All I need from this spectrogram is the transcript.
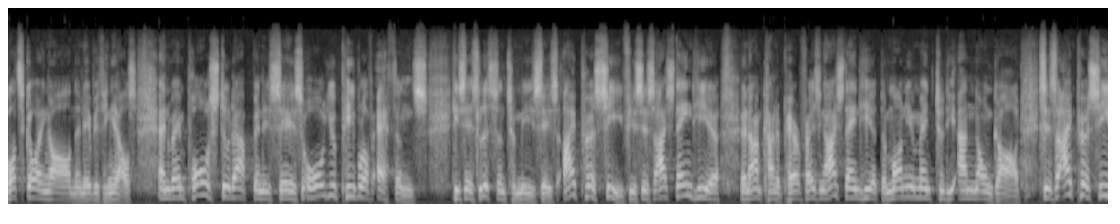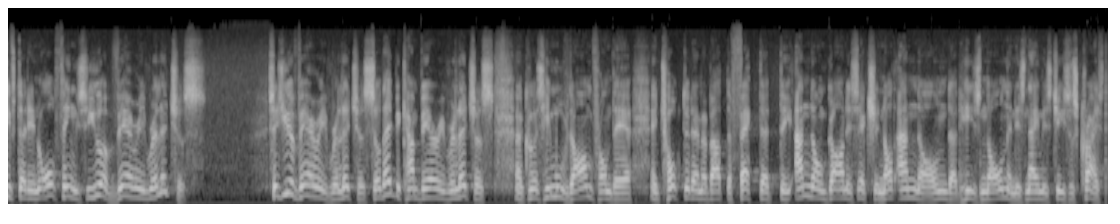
what's going on, and everything else. And when Paul stood up and he says, All you people of Athens, he says, Listen to me, he says, I perceive, he says, I stand here, and I'm kind of paraphrasing, I stand here at the monument to the unknown God. He says, I perceive that in all things you are very religious. Says you're very religious. So they become very religious because he moved on from there and talked to them about the fact that the unknown God is actually not unknown, that he's known and his name is Jesus Christ.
